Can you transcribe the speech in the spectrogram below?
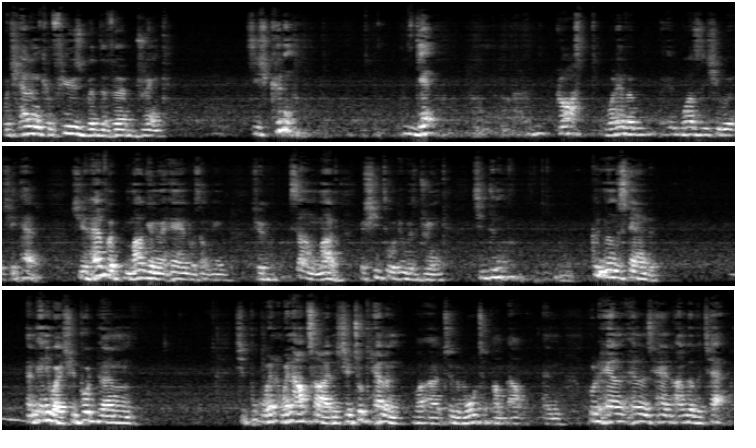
which Helen confused with the verb drink. See, she couldn't get grasp whatever it was that she, she had. She'd have a mug in her hand or something, she'd sound mug, but she thought it was drink. She didn't, couldn't understand it. And anyway, she put um, she went, went outside and she took Helen uh, to the water pump out and put Helen, Helen's hand under the tap.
